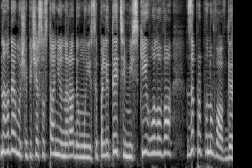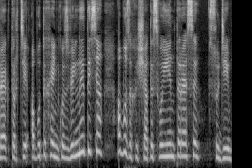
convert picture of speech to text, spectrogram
Нагадаємо, що під час останньої наради в муніципалітеті міський голова запропонував директорці або тихенько звільнитися, або захищати свої інтереси в суді.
